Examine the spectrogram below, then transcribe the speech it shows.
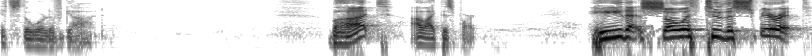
It's the Word of God. But, I like this part. He that soweth to the Spirit,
